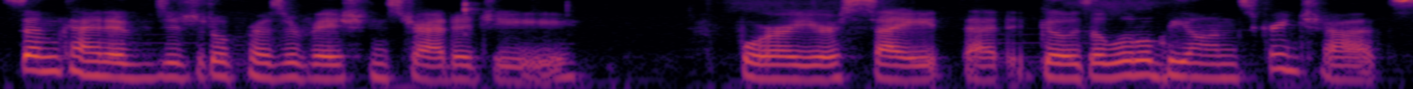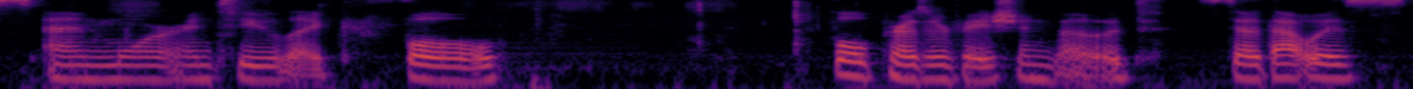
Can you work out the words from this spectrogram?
some kind of digital preservation strategy for your site that goes a little beyond screenshots and more into like full full preservation mode. So that was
